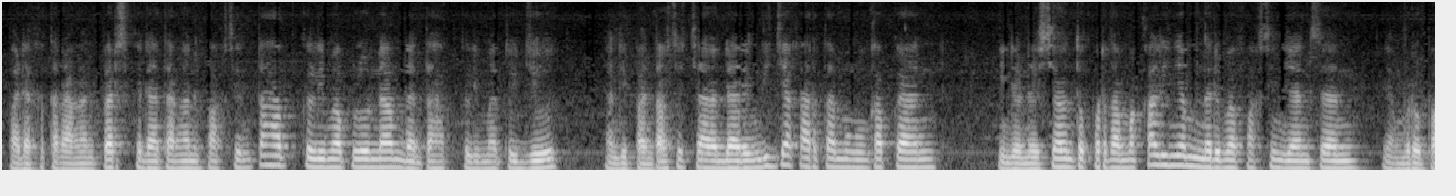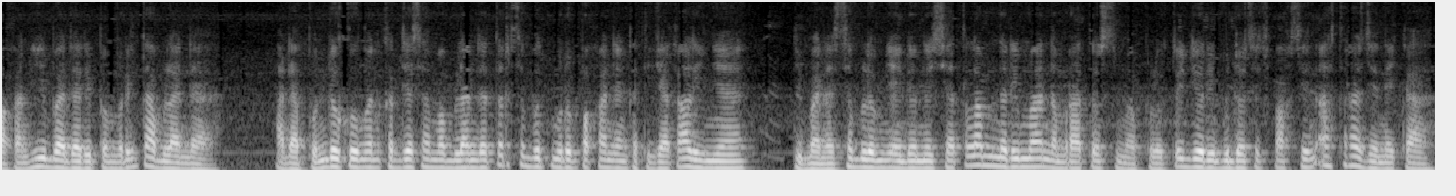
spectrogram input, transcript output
pada keterangan pers kedatangan vaksin tahap ke-56 dan tahap ke-57 yang dipantau secara daring di Jakarta mengungkapkan Indonesia untuk pertama kalinya menerima vaksin Janssen yang merupakan hibah dari pemerintah Belanda. Adapun dukungan kerjasama Belanda tersebut merupakan yang ketiga kalinya di mana sebelumnya Indonesia telah menerima 657 ribu dosis vaksin AstraZeneca.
